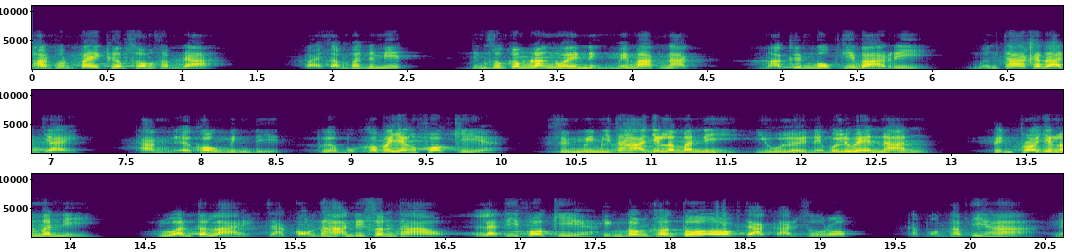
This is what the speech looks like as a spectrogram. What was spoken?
ผ่านพ้นไปเกือบสองสัปดาห์ ฝ่ายสัมพันธมิตร จึงส่งกำลังหน่วยหนึ่งไม่มากนัก มาขึ้นบกที่บารี เมืองท่าขนาดใหญ่ ทางเหนือของบินดีดเพื่อบุกเข้าไปยังฟอกเกีย ซึ่งไม่มีทหารเยอรมนีอยู่เลยในบริเวณนั้น เป็นเพราะเยอรมนีกลัวอันตรายจากกองทหารที่ส้นเท้า และที่ฟอกเกียจึงต้องถอนตัวออกจากการสู้รบ กับกองทัพที่ 5 ใน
